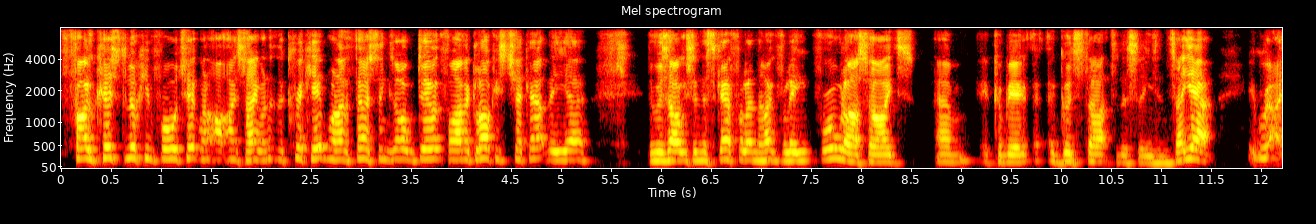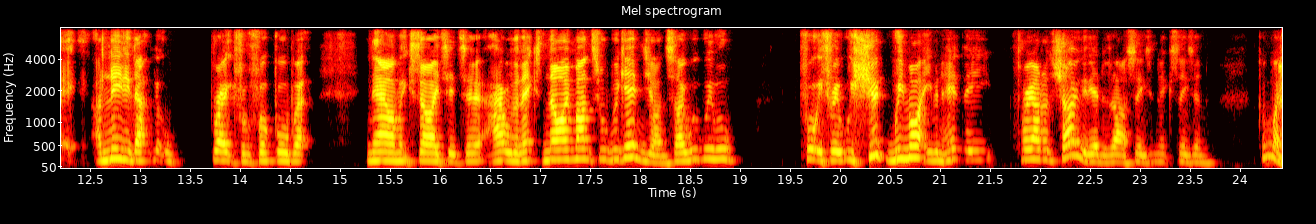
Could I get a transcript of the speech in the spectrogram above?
Focused, looking forward to it. When I, say when at the cricket, one of the first things I'll do at five o'clock is check out the uh, the results in the SCEFL, and hopefully for all our sides, um, it could be a, a, good start to the season. So yeah, I needed that little break from football, but now I'm excited to how the next nine months will begin, John. So we, we will 43. We should, we might even hit the 300 show at the end of our season next season. Can we?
